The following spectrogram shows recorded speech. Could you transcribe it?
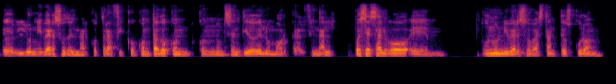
el universo del narcotráfico, contado con, con un sentido del humor, pero al final, pues es algo, eh, un universo bastante oscurón,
